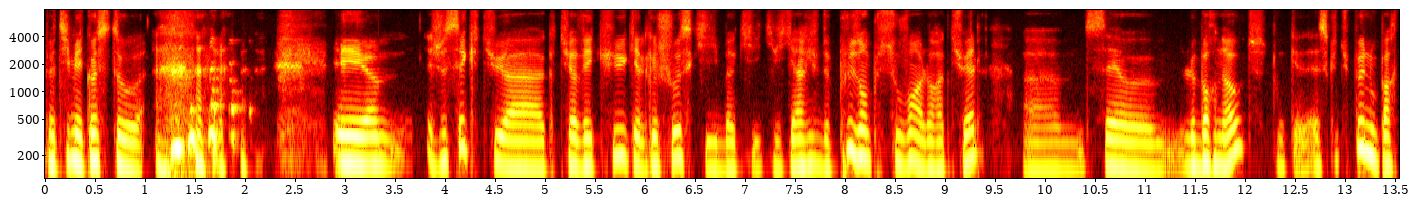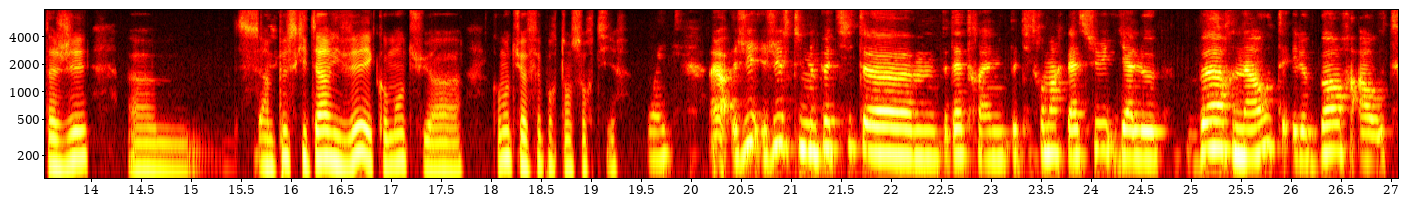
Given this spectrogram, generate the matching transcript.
Petit mais costaud. Et euh, je sais que tu, as, vécu quelque chose bah, qui, arrive de plus en plus souvent à l'heure actuelle. c'est le burn-out. est-ce que tu peux nous partager un peu ce qui t'est arrivé et comment tu as, comment tu as fait pour t'en sortir? Oui. Alors, juste une petite, peut-être une petite remarque là-dessus. Il y a le burn-out et le bore-out.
